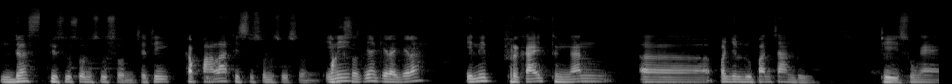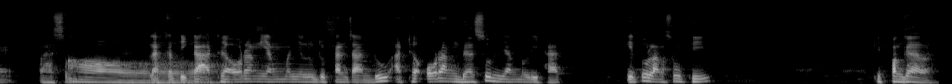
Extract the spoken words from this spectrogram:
Das disusun-susun. Jadi kepala disusun-susun. Ini Maksudnya kira-kira? ini berkait dengan eh, penyelundupan candu di Sungai Lasem. Oh. Nah, ketika ada orang yang menyelundupkan candu, ada orang dasun yang melihat, itu langsung di dipenggal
